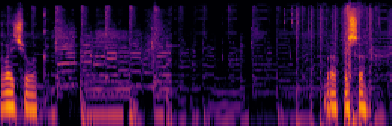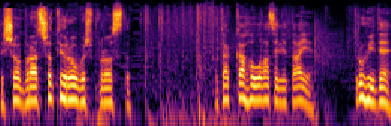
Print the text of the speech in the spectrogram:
Давай, чувак. Брат, ти що? Ти що, брат, що ти робиш просто? Отака голова залітає. Другий де?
